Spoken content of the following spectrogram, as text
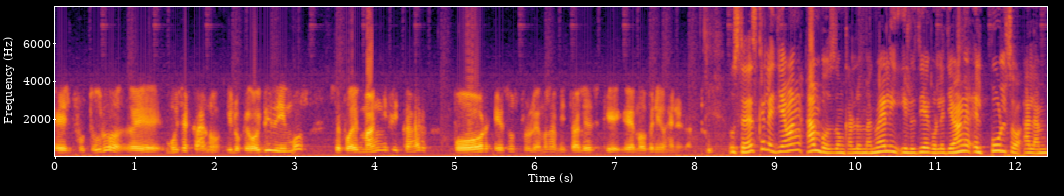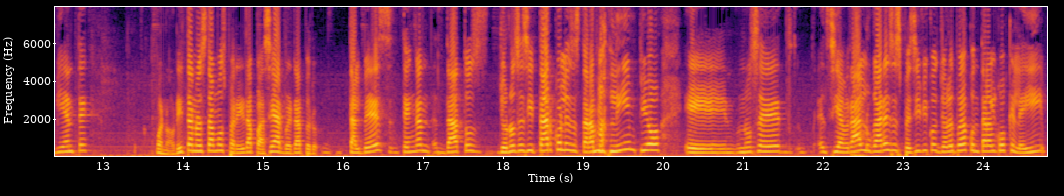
el futuro eh, muy cercano. Y lo que hoy vivimos se puede magnificar por esos problemas ambientales que hemos venido generando. Ustedes que le llevan ambos, don Carlos Manuel y, Luis Diego, le llevan el pulso al ambiente. Bueno, ahorita no estamos para ir a pasear, ¿verdad? Pero tal vez tengan datos, yo no sé si Tárcoles estará más limpio, eh, no sé si habrá lugares específicos. Yo les voy a contar algo que leí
